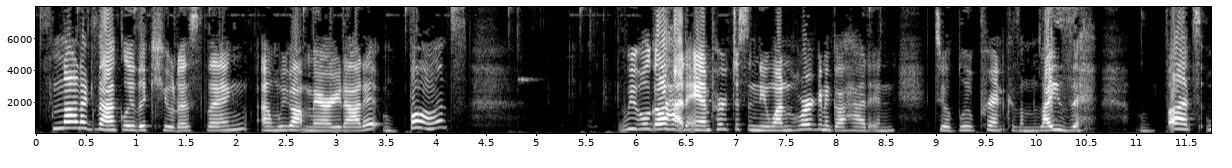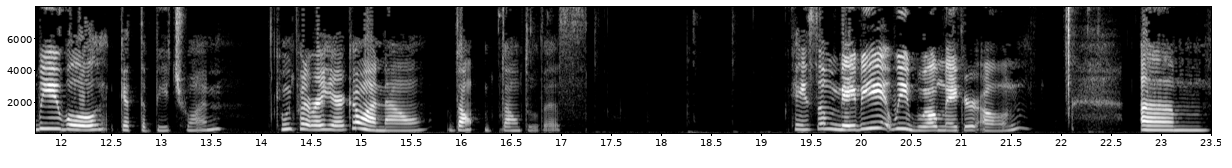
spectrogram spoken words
it's not exactly the cutest thing, and we got married at it, but we will go ahead and purchase a new one. We're going to go ahead and do a blueprint because I'm lazy. But we will get the beach one. Can we put it right here? Come on now. Don't don't do this. Okay, so maybe we will make our own. Um,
